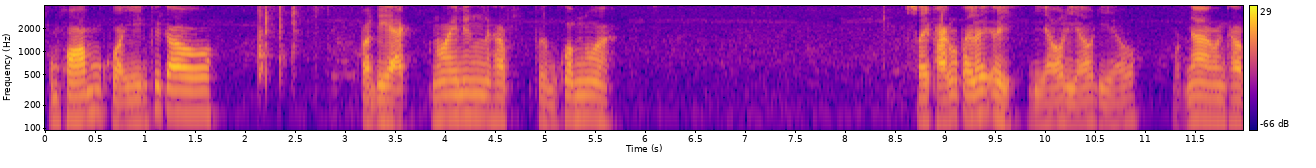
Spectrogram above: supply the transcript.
หอมหอมๆขัวเองคือเกาปลาแดกน้อยนึงนะครับ เพิ่มความนัว ใส่ผักลงไปเลย เอ้ย เดี๋ยวเดี๋ยวเดี๋ยวบักหน้ามันครับ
